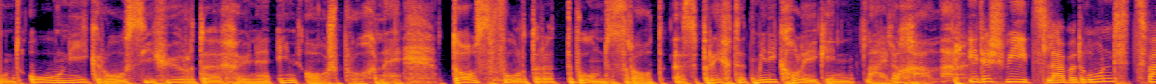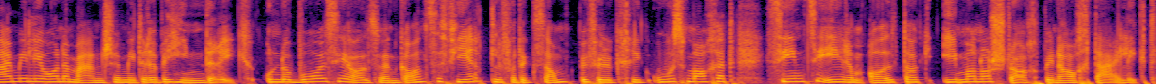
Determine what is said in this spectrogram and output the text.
und ohne grosse Hürden können in Anspruch nehmen. Das fordert der Bundesrat. Es berichtet meine Kollegin Leila Keller. In der Schweiz leben rund zwei Millionen Menschen mit einer Behinderung. Und obwohl sie also ein ganzes Viertel von der Gesamtbevölkerung ausmachen, sind sie in ihrem Alltag immer noch stark benachteiligt.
